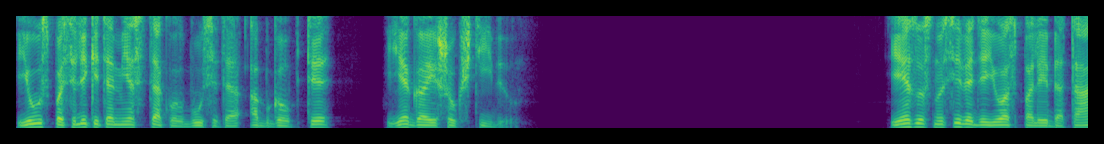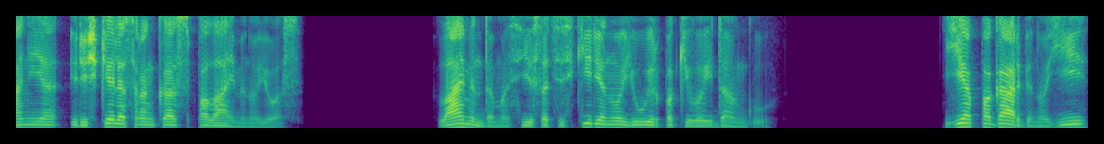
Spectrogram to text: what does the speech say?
Jūs pasilikite mieste, kol būsite apgaubti jėga iš aukštybių. Jėzus nusivedė juos palei Betaniją ir iškėlęs rankas palaimino juos. Laimindamas jis atsiskyrė nuo jų ir pakilo į dangų. Jie pagarbino jį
